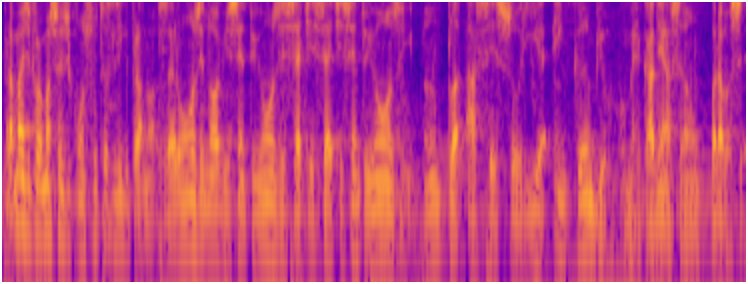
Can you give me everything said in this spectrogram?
Para mais informações e consultas, ligue para nós, 011 911 7711. Ampla assessoria em câmbio, o mercado em ação para você.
